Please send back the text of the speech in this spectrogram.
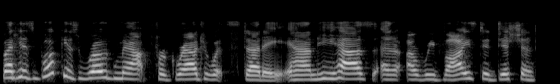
But his book is Roadmap for Graduate Study, and he has a, a revised edition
